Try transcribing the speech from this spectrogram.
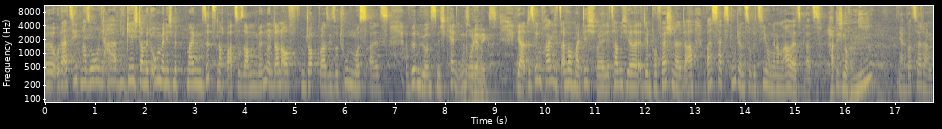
äh, oder erzählt mal so, ja, wie gehe ich damit um, wenn ich mit meinem Sitznachbar zusammen bin und dann auf dem Job quasi so tun muss, als würden wir uns nicht kennen. Das wäre nix. Ja, deswegen frage ich jetzt einfach mal dich, weil jetzt habe ich hier den Professional da. Was sagst du denn zu Beziehungen am Arbeitsplatz? Hatte ich noch nie. Ja, Gott sei Dank.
